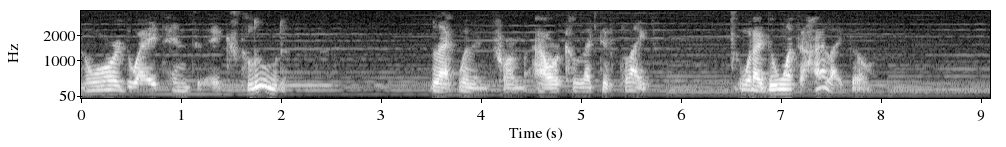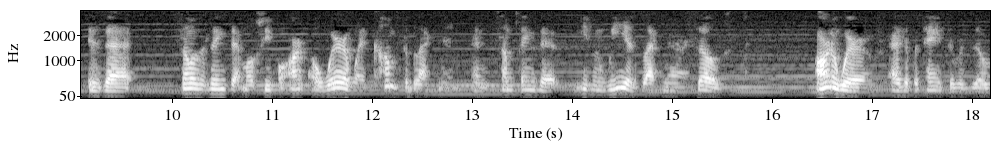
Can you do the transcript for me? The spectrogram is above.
nor do I intend to exclude black women from our collective plight. What I do want to highlight, though, is that some of the things that most people aren't aware of when it comes to black men, and some things that even we as black men ourselves aren't aware of as it pertains to the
